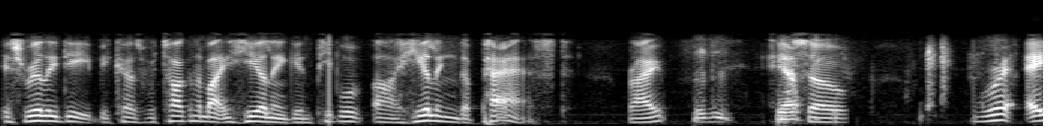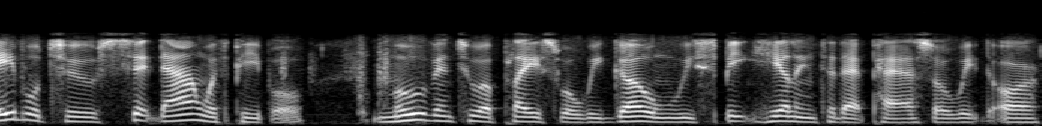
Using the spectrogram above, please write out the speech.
it's really deep because we're talking about healing and people uh, healing the past right? Mm-hmm. And so we're able to sit down with people, move into a place where we go and we speak healing to that past, or we or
